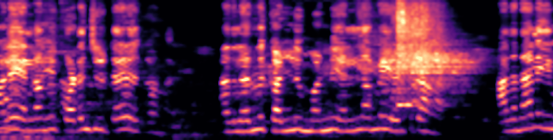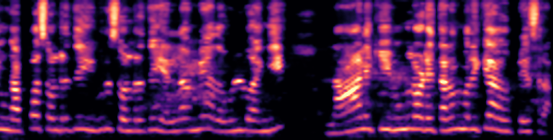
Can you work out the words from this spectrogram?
மலை எல்லாமே குடஞ்சுக்கிட்டே இருக்காங்க. அதுல இருந்து கல்லு மண் எல்லாமே எடுத்துட்டாங்க. அதனால இவங்க அப்பா சொல்றது இவரு சொல்றது எல்லாமே அதை உள்வாங்கி நாளைக்கு இவங்களுடைய தலைமுறைக்கு அவ பேசுறா.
